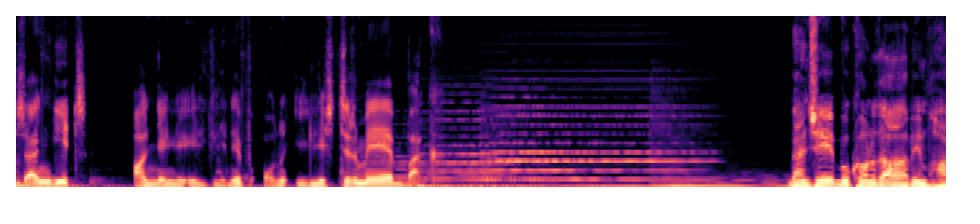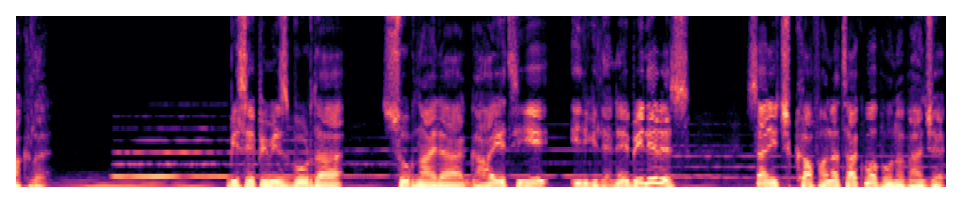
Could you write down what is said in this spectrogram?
Sen git. Annenle ilgilenip onu iyileştirmeye bak. Bence bu konuda abim haklı. Biz hepimiz burada Sugna'yla gayet iyi ilgilenebiliriz. Sen hiç kafana takma bunu bence.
